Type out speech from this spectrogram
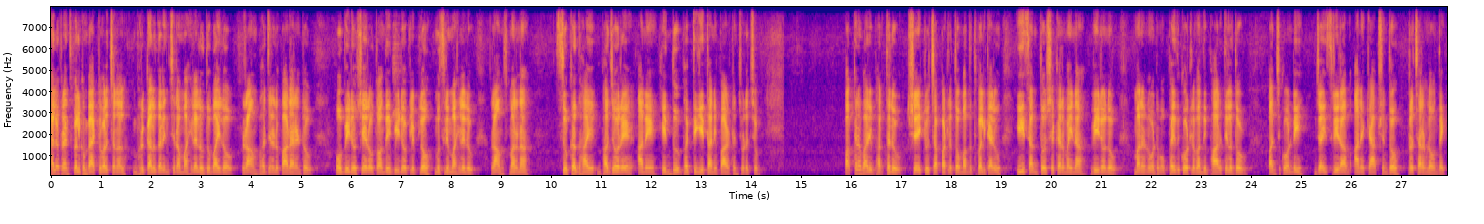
Hello friends welcome back to our channel బుర్కాలు ధరించిన మహిళలు దుబాయ్లో రామ్ భజనలు పాడారంటూ ఓ వీడియో షేర్ అవుతోంది. వీడియో క్లిప్లో ముస్లిం మహిళలు రామ్ స్మరణ సుఖధాయ్ భజోరే అనే హిందూ భక్తి గీతాన్ని పాడటం చూడొచ్చు. పక్కన వారి భర్తలు షేక్లు చప్పట్లతో మద్దతు పలికారు. ఈ సంతోషకరమైన వీడియోను మన నూట ముప్పై ఐదు కోట్ల మంది భారతీయులతో పంచుకోండి. జై శ్రీరామ్ అనే క్యాప్షన్తో ప్రచారంలో ఉంది.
